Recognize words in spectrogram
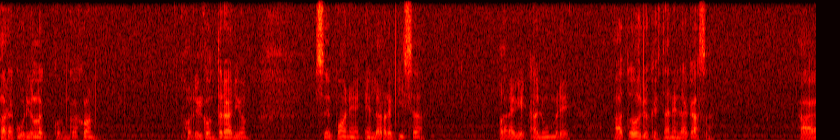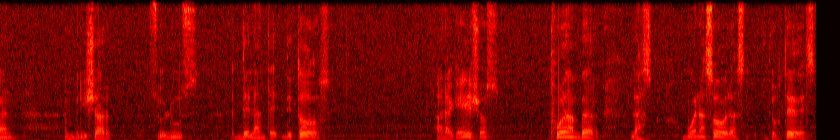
para cubrirla con un cajón. Por el contrario, se pone en la repisa para que alumbre a todos los que están en la casa. Hagan brillar su luz delante de todos, para que ellos puedan ver las buenas obras de ustedes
